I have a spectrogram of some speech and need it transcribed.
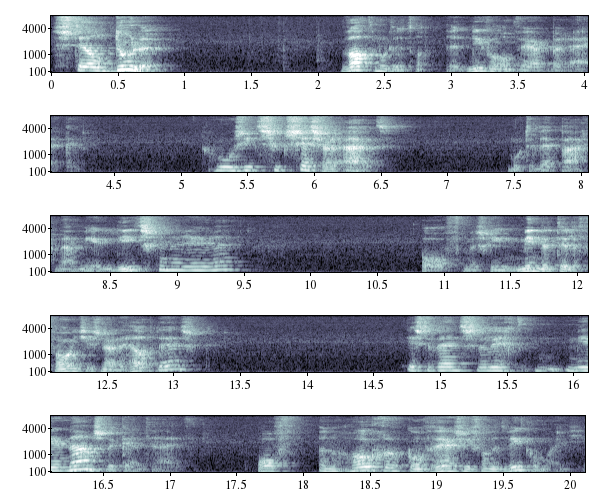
Stel doelen. Wat moet het nieuwe ontwerp bereiken? Hoe ziet succes eruit? Moet de webpagina meer leads genereren? Of misschien minder telefoontjes naar de helpdesk? is de wens wellicht meer naamsbekendheid of een hogere conversie van het winkelmandje.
